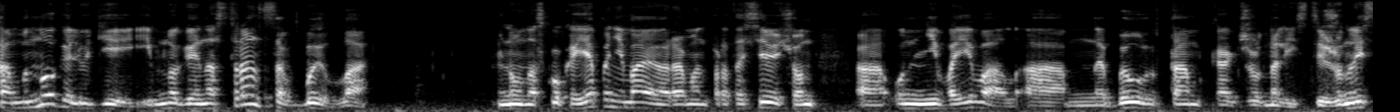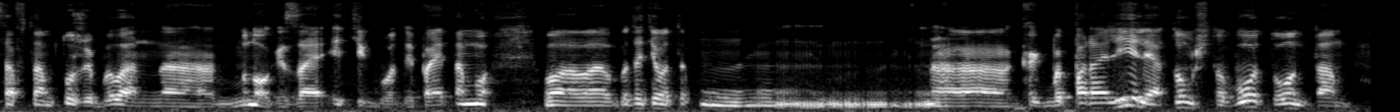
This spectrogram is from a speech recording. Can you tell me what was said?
там много людей и много иностранцев было, ну, насколько я понимаю, Роман Протасевич, он, а, он не воевал, а был там как журналист. И журналистов там тоже было много за эти годы. Поэтому а, вот эти вот а, как бы параллели о том, что вот он там а,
